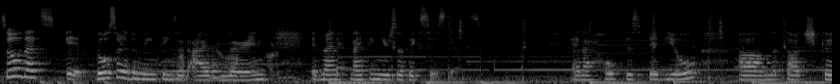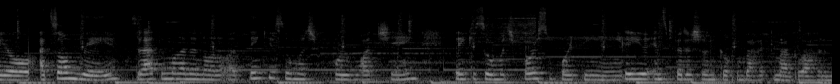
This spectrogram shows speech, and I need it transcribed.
So that's it. Those are the main things that I've learned in my 19 years of existence. And I hope this video um, na-touch kayo at some way. Sa lahat ng mga nanonood, thank you so much for watching. Thank you so much for supporting me. Kayo inspiration ko kung bakit gumagawa ko ng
